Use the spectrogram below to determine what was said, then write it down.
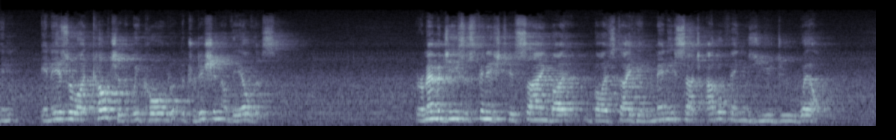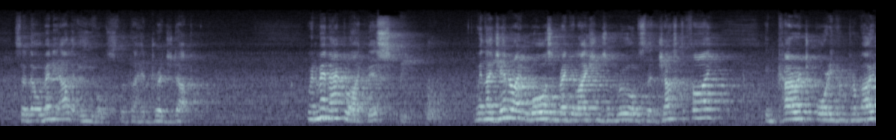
in, in Israelite culture that we called the tradition of the elders. Remember, Jesus finished his saying by, by stating, Many such other things you do well. So there were many other evils that they had dredged up. When men act like this, when they generate laws and regulations and rules that justify, encourage, or even promote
